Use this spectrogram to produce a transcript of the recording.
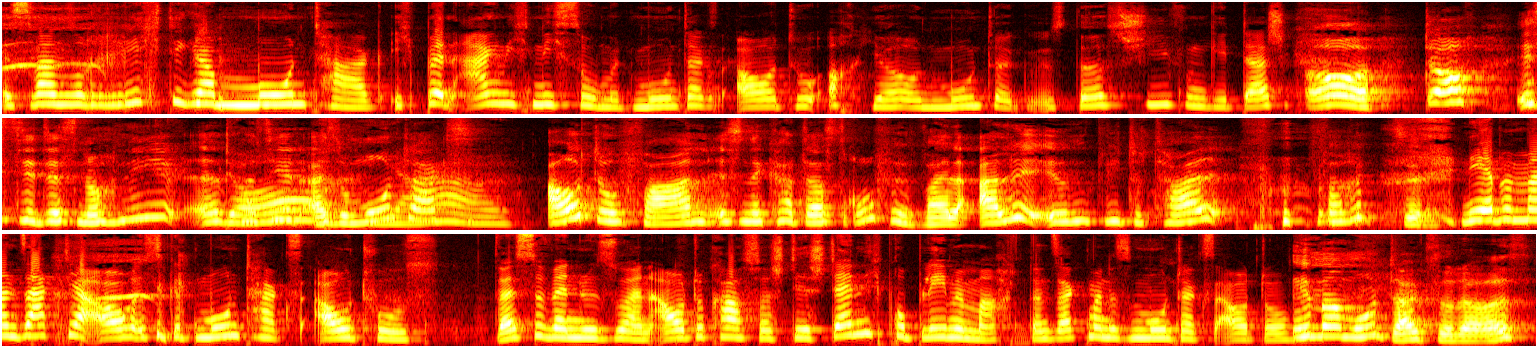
es war so ein richtiger Montag. Ich bin eigentlich nicht so mit Montagsauto. Ach ja, und Montag ist das schief und geht das schief. Oh, doch. Ist dir das noch nie äh, doch, passiert? Also montags ja. Autofahren ist eine Katastrophe, weil alle irgendwie total verrückt sind. Nee, aber man sagt ja auch, es gibt Montagsautos. Weißt du, wenn du so ein Auto kaufst, was dir ständig Probleme macht, dann sagt man, das ist ein Montagsauto. Immer montags, oder was?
